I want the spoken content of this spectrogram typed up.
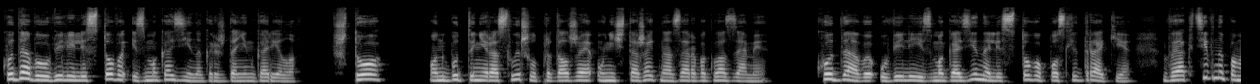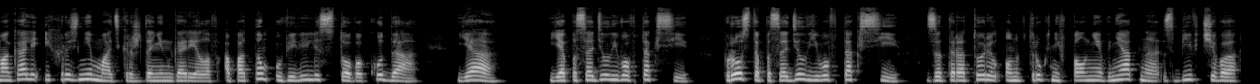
«Куда вы увели Листова из магазина, гражданин Горелов?» «Что?» Он будто не расслышал, продолжая уничтожать Назарова глазами. Куда вы увели из магазина Листова после драки? Вы активно помогали их разнимать, гражданин Горелов, а потом увели Листова. Куда? Я... Я посадил его в такси. Просто посадил его в такси. Затараторил он вдруг не вполне внятно, сбивчиво,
